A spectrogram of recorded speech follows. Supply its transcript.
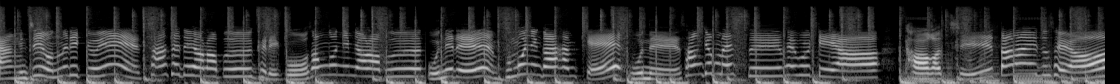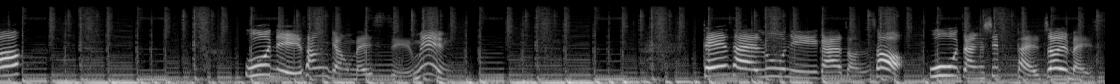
양지 온누리교회 차세대 여러분 그리고 성도님 여러분 오늘은 부모님과 함께 오늘 성경 말씀 해볼게요. 다 같이 따라해 주세요. 오늘 성경 말씀은 데살로니가 전서 5장 18절 말씀.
